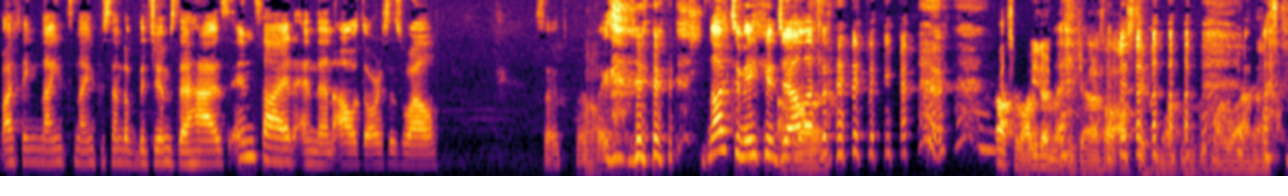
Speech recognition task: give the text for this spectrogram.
I think 99% of the gyms that has inside and then outdoors as well. So it's perfect. Oh. Not to make you That's jealous right. or anything. That's all right. You don't make me jealous. I'll, I'll stick with my, with my warehouse.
